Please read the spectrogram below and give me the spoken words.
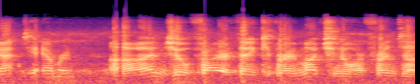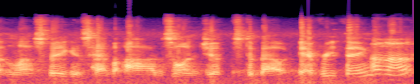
Matt Tamron. Uh, Joe Fryer, thank you very much. You know, our friends out in Las Vegas have odds on just about everything. Uh-huh.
